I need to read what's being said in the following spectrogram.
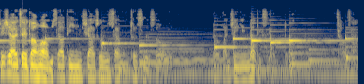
接下来这一段话，我们是要听一下，就是在我们测试的时候的环境音到底是有多嘈杂。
